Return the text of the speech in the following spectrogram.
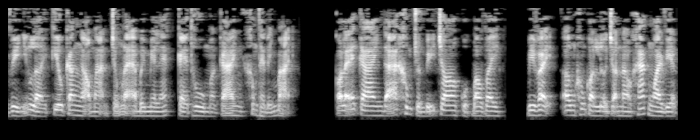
vì những lời kiêu căng ngạo mạn chống lại Abimelech, kẻ thù mà các anh không thể đánh bại. Có lẽ các anh đã không chuẩn bị cho cuộc bao vây. Vì vậy, ông không còn lựa chọn nào khác ngoài việc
